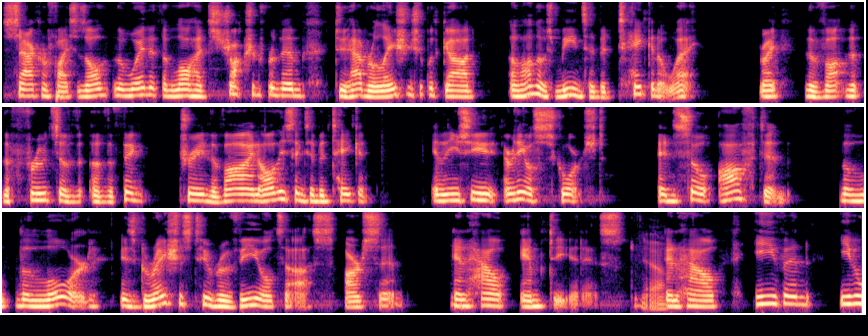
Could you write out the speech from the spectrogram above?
sacrifices, all the way that the law had structured for them to have relationship with God, a lot of those means had been taken away. Right, the the, the fruits of the, of the fig tree, the vine, all these things have been taken, and then you see everything else scorched. And so often, the the Lord is gracious to reveal to us our sin and how empty it is, Yeah. and how even even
